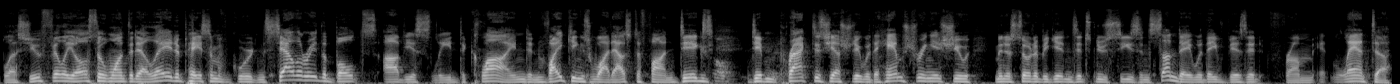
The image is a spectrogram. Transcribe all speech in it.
Bless you. Philly also wanted LA to pay some of Gordon's salary. The Bolts obviously declined. And Vikings wideout Stefon Diggs didn't practice yesterday with a hamstring issue. Minnesota begins its new season Sunday with a visit from Atlanta.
